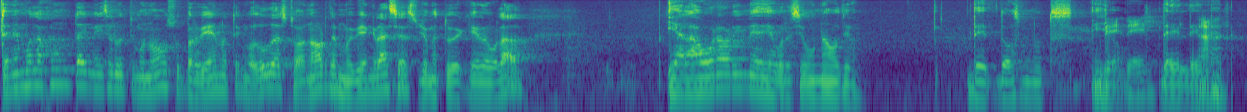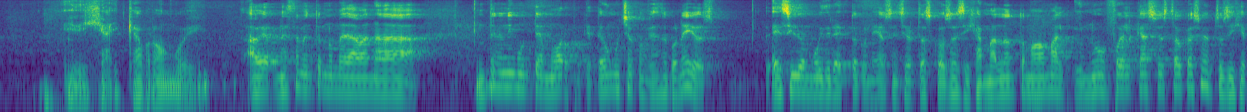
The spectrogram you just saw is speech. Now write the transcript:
tenemos la junta y me dice el último, no, súper bien, no tengo dudas, todo en orden, muy bien, gracias. Yo me tuve que ir de volado. Y a la hora, hora y media recibo un audio de dos minutos. Y De- yo- de él. De él, de él, de Ajá. él. Y dije, ay, cabrón, güey. A ver, honestamente no me daba nada, no tenía ningún temor porque tengo mucha confianza con ellos. He sido muy directo con ellos en ciertas cosas y jamás lo han tomado mal. Y no fue el caso esta ocasión. Entonces dije,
